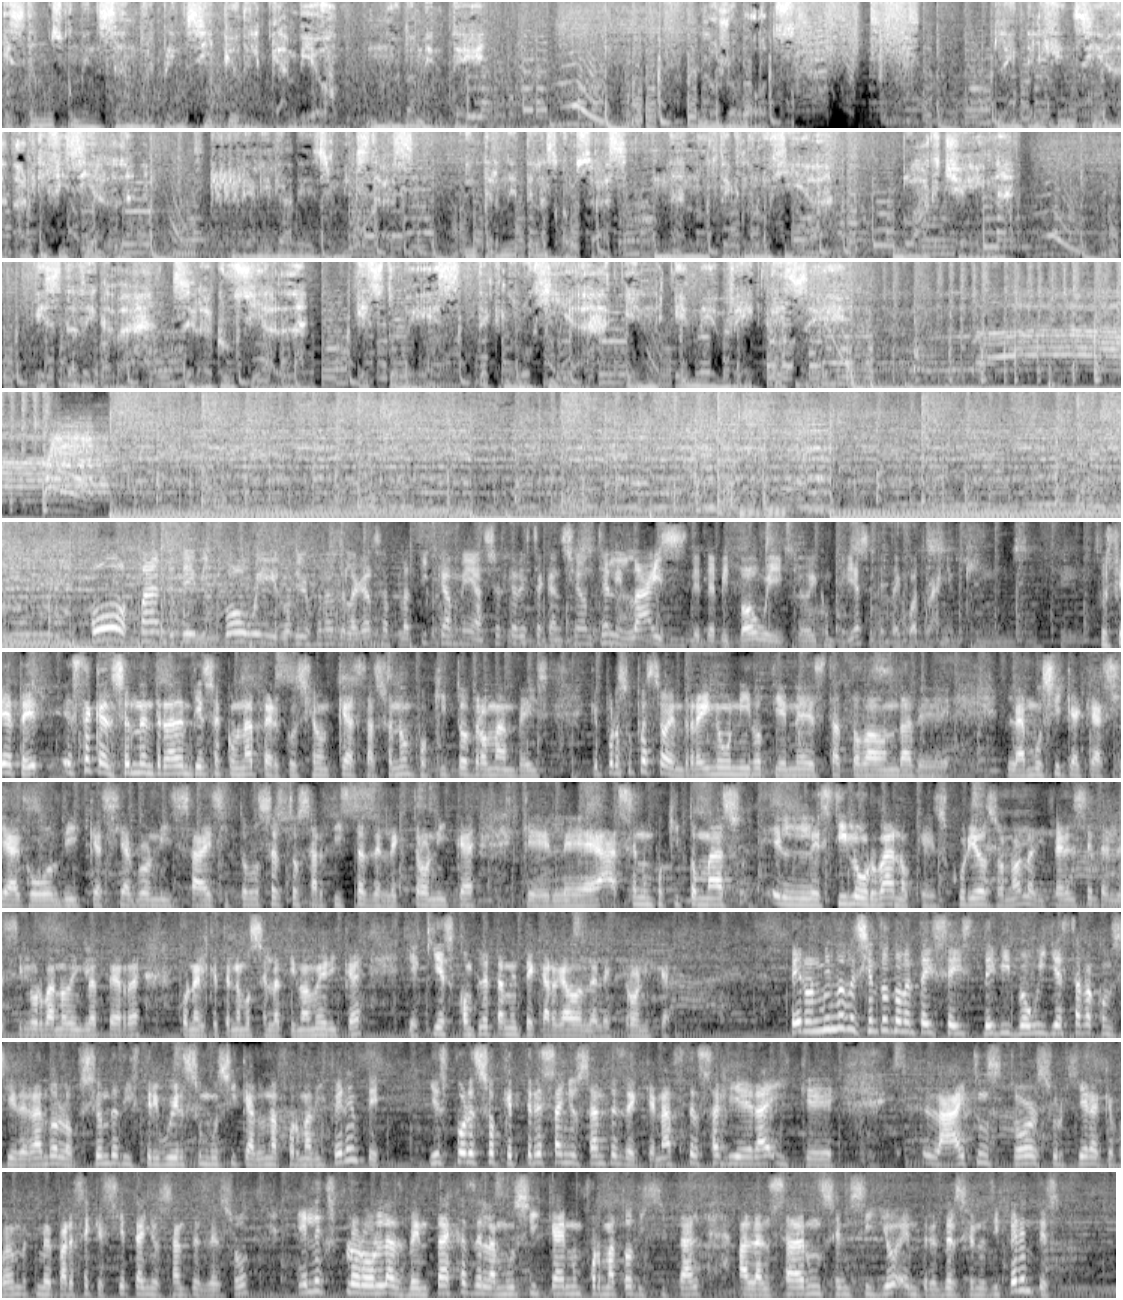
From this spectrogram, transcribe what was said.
Estamos comenzando el principio del cambio. Nuevamente. Los robots. La inteligencia artificial. Realidades mixtas. Internet de las cosas. Nanotecnología. Blockchain. Esta década será crucial. Esto es tecnología en MBS. Oh, fan de David Bowie, Rodrigo Fernández de la Garza, platícame acerca de esta canción Telling Lies de David Bowie, que hoy cumpliría 74 años. Pues fíjate, esta canción de entrada empieza con una percusión que hasta suena un poquito drum and bass, que por supuesto en Reino Unido tiene esta toda onda de la música que hacía Goldie, que hacía Ronnie Size y todos estos artistas de electrónica que le hacen un poquito más el estilo urbano, que es curioso, ¿no? La diferencia entre el estilo urbano de Inglaterra con el que tenemos en Latinoamérica y aquí es completamente cargado de la electrónica. Pero en 1996 David Bowie ya estaba considerando la opción de distribuir su música de una forma diferente. Y es por eso que tres años antes de que Napster saliera y que la iTunes Store surgiera, que fue me parece que siete años antes de eso, él exploró las ventajas de la música en un formato digital al lanzar un sencillo en tres versiones diferentes.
